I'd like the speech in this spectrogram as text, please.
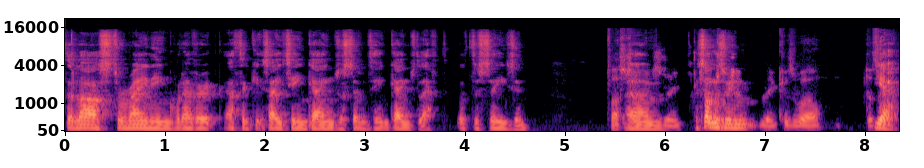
the last remaining whatever I think it's eighteen games or seventeen games left of the season. Plus Champions Um, League. as long as we- League as well. Yeah.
